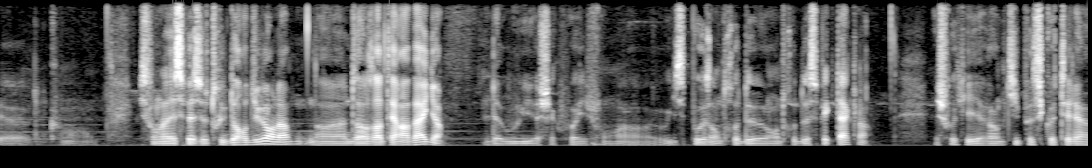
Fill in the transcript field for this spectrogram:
euh, comment Ils sont dans l'espèce de truc d'ordure là, dans, dans un terrain vague, là où ils- à chaque fois ils font, euh, où ils se posent entre deux, entre deux spectacles. Et je crois qu'il y avait un petit peu ce côté-là,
